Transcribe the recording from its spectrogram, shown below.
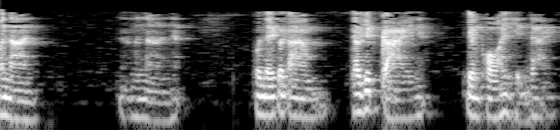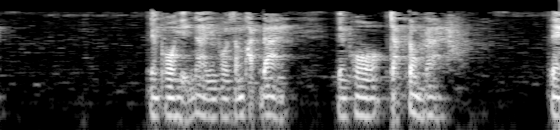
มันนานมันนานเนี่ยคนใดก็ตามถ้ายึดกายเนี่ย ยังพอให้เห็นได้ ยังพอเห็นได้ ยังพอสัมผัสได้ ยังพอจับต้องได้ แต่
